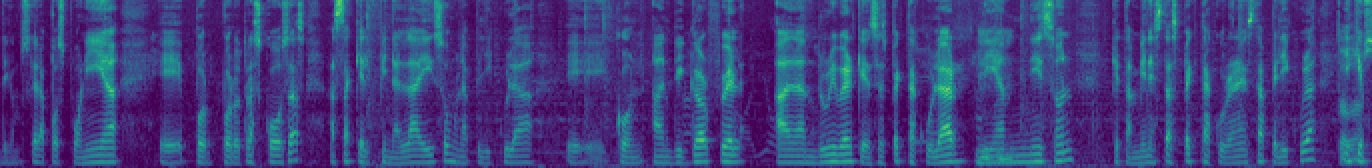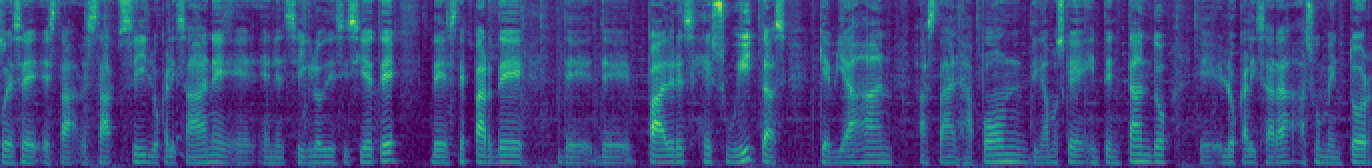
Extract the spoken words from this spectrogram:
digamos que la posponía eh, por, por, otras cosas, hasta que al final la hizo una película eh, con Andy Garfield, Adam Driver, que es espectacular, Liam Neeson, que también está espectacular en esta película y que pues eh, está, está sí, localizada en, en, el siglo XVII de este par de, de, de padres jesuitas que viajan hasta el Japón, digamos que intentando eh, localizar a, su mentor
